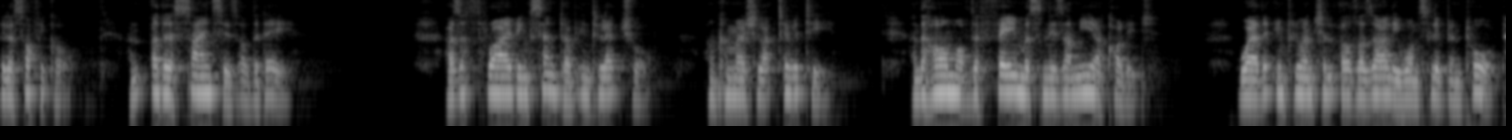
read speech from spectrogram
philosophical, and other sciences of the day. As a thriving center of intellectual and commercial activity, and the home of the famous Nizamiya College, where the influential Al Ghazali once lived and taught.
